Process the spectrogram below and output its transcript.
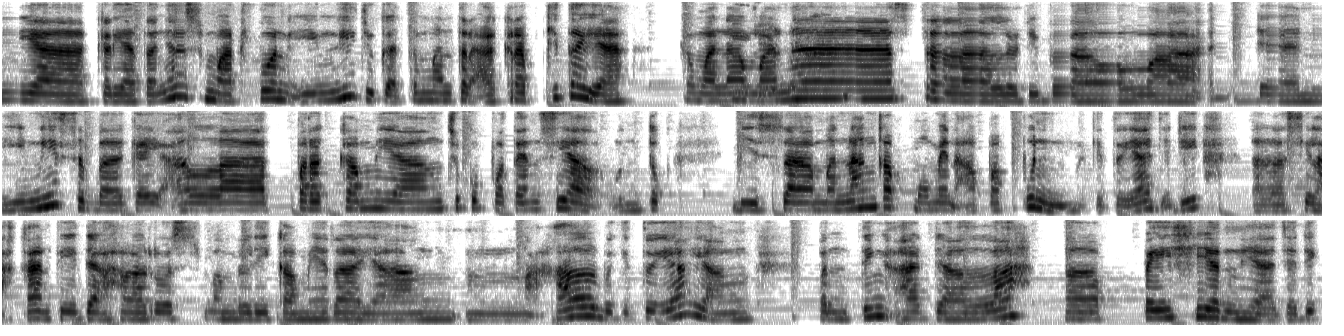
Ya, kelihatannya smartphone ini juga teman terakrab kita ya ke mana-mana selalu dibawa dan ini sebagai alat perekam yang cukup potensial untuk bisa menangkap momen apa pun begitu ya jadi uh, silahkan tidak harus membeli kamera yang um, mahal begitu ya yang penting adalah uh, passion ya. Jadi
